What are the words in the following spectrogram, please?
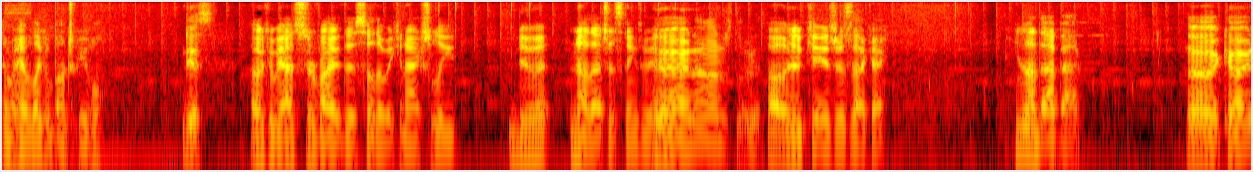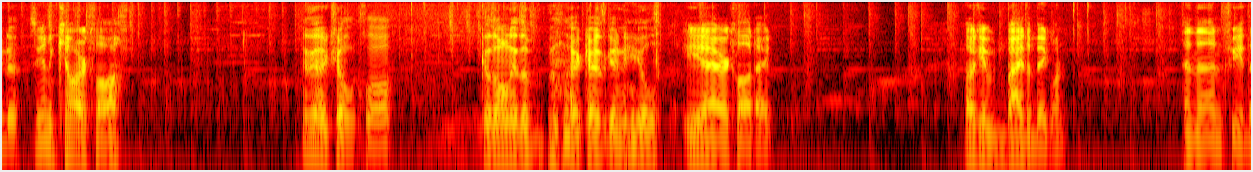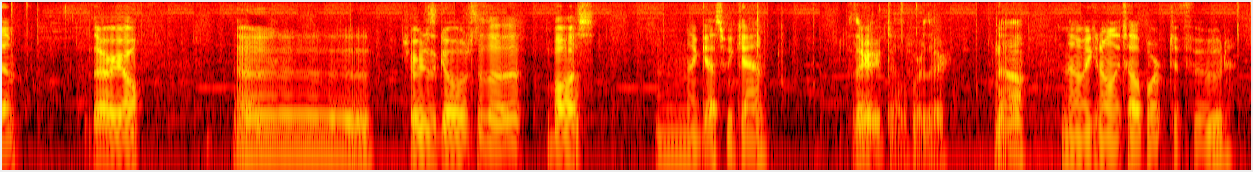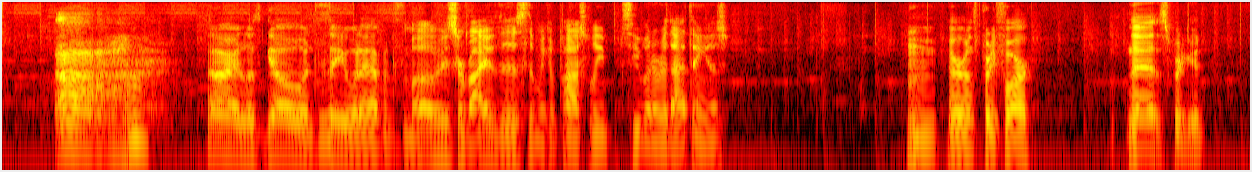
And we have like a bunch of people. Yes. Okay, we have to survive this so that we can actually do it. No, that's just things we have. Yeah, I know. I'm just looking. Oh, okay, it's just that guy. He's not that bad. Uh, kinda. Is he gonna kill our claw? He's gonna kill the claw. Because only the that guy's getting healed. Yeah, our claw died. Okay, buy the big one. And then feed them. There we go. Uh, should we just go to the boss? Mm, I guess we can. I think I can teleport there. No. No, we can only teleport to food. Ah. All right, let's go and see what happens. Well, if we survive this, then we can possibly see whatever that thing is. Hmm. Everyone's pretty far. Nah, it's pretty good.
